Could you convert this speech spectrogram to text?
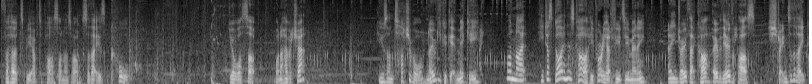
for her to be able to pass on as well. So that is cool. Yo, what's up? Wanna have a chat? He was untouchable. Nobody could get Mickey. One night, he just got in his car. He probably had a few too many. And he drove that car over the overpass, straight into the lake.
